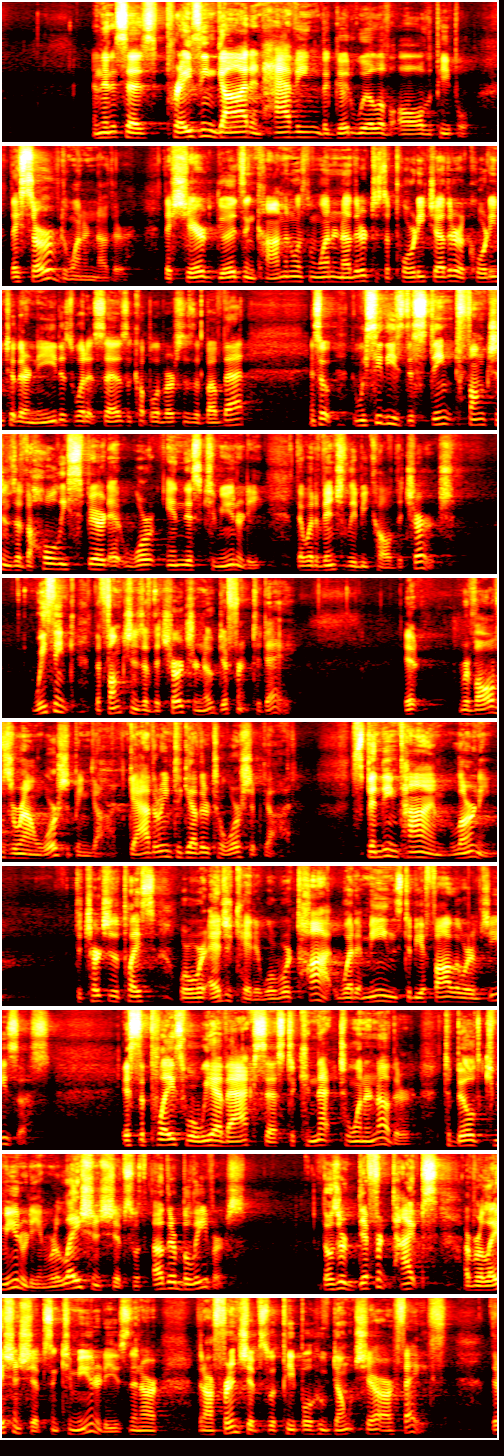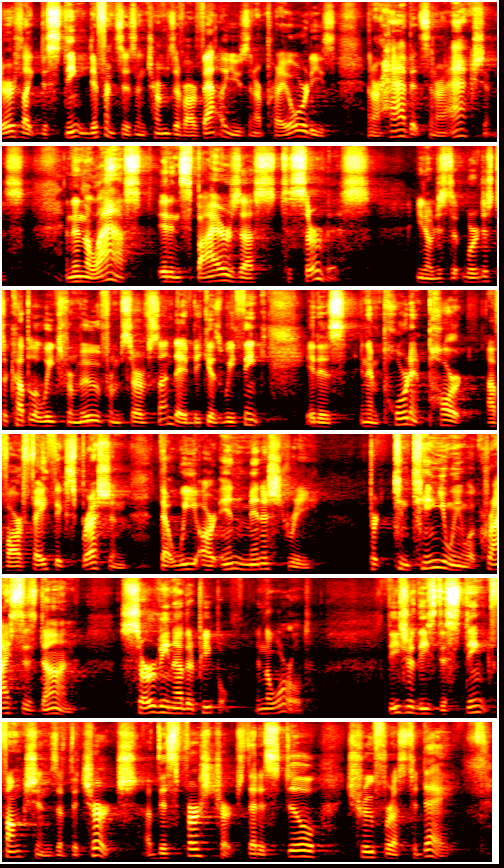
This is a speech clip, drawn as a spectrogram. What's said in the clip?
And then it says, praising God and having the goodwill of all the people. They served one another. They shared goods in common with one another to support each other according to their need, is what it says a couple of verses above that. And so we see these distinct functions of the Holy Spirit at work in this community that would eventually be called the church. We think the functions of the church are no different today. It revolves around worshiping God, gathering together to worship God, spending time learning, the church is a place where we're educated, where we're taught what it means to be a follower of Jesus. It's the place where we have access to connect to one another, to build community and relationships with other believers. Those are different types of relationships and communities than our, than our friendships with people who don't share our faith. There's like distinct differences in terms of our values and our priorities and our habits and our actions. And then the last, it inspires us to service you know, just we're just a couple of weeks removed from Serve Sunday because we think it is an important part of our faith expression that we are in ministry, continuing what Christ has done, serving other people in the world. These are these distinct functions of the church, of this first church, that is still true for us today,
